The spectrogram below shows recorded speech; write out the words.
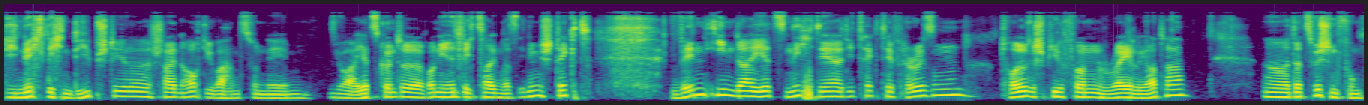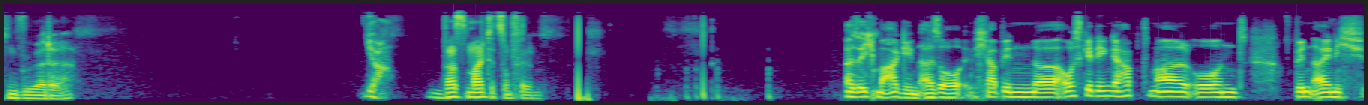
die nächtlichen Diebstähle scheinen auch die Überhand zu nehmen. Ja, jetzt könnte Ronny endlich zeigen, was in ihm steckt. Wenn ihm da jetzt nicht der Detective Harrison, toll gespielt von Ray Liotta, äh, dazwischen funken würde. Ja, was meint ihr zum Film? Also ich mag ihn. Also ich habe ihn äh, ausgeliehen gehabt mal und bin eigentlich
